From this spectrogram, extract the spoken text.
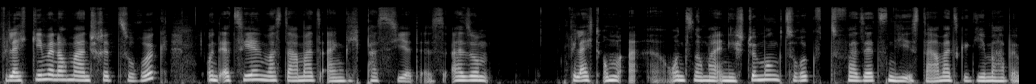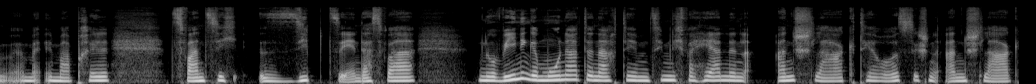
vielleicht gehen wir noch mal einen Schritt zurück und erzählen, was damals eigentlich passiert ist. Also, Vielleicht um äh, uns nochmal in die Stimmung zurückzuversetzen, die es damals gegeben hat im, im, im April 2017. Das war nur wenige Monate nach dem ziemlich verheerenden Anschlag, terroristischen Anschlag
